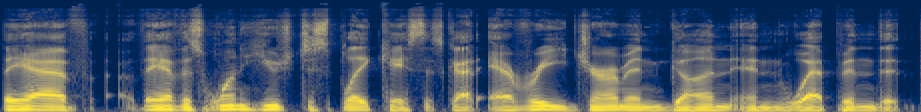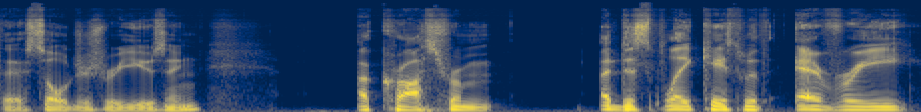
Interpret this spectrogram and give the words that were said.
They have they have this one huge display case that's got every German gun and weapon that the soldiers were using, across from a display case with every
